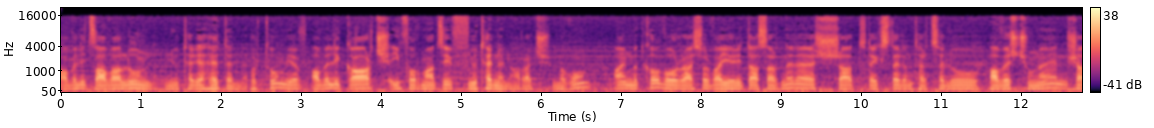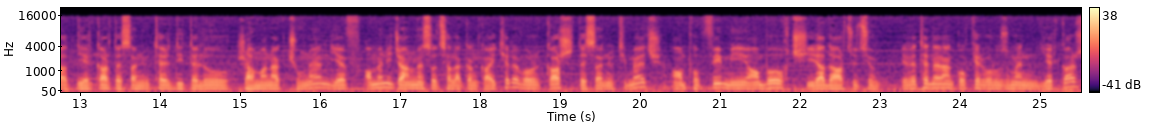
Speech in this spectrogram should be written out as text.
ավելի ծավալուն նյութերի հետ են հրթում եւ ավելի կարճ ինֆորմատիվ նյութերն են առաջ մղում այն մտքով, որ այսօրվա երիտասարդները շատ տեքստեր ընթերցելու հավես չունեն, շատ երկար տեսանյութեր դիտելու ժամանակ չունեն եւ ամեն ինչ անում են սոցիալական կայքերը, որ կարճ տեսանյութի մեջ ամփոփվի մի ամբողջ իրադարձություն Եվ եթե նրանք, ովքեր որ ուզում են երկար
